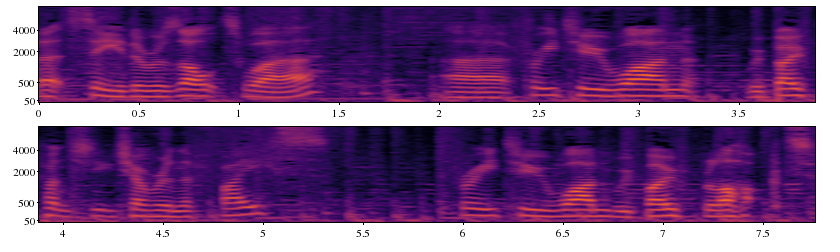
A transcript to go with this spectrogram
let's see. The results were uh, three, two, one. We both punched each other in the face. Three, two, one. We both blocked.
